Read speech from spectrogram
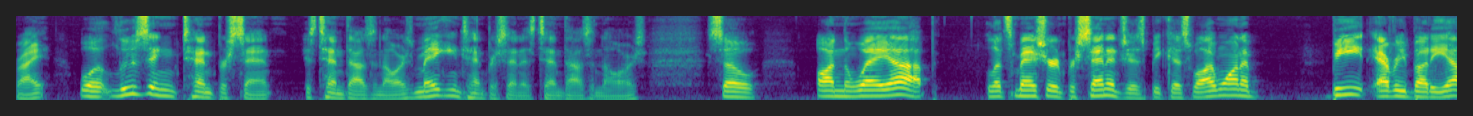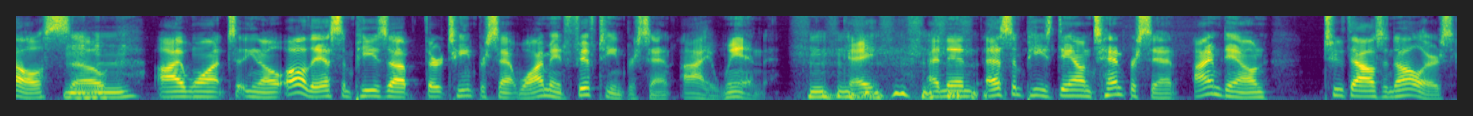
Right. Well, losing ten percent is ten thousand dollars. Making ten percent is ten thousand dollars. So on the way up, let's measure in percentages because well, I want to beat everybody else. So mm-hmm. I want to, you know, oh, the S and P's up thirteen percent. Well, I made fifteen percent. I win. Okay, and then S and P's down ten percent. I'm down two thousand dollars.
